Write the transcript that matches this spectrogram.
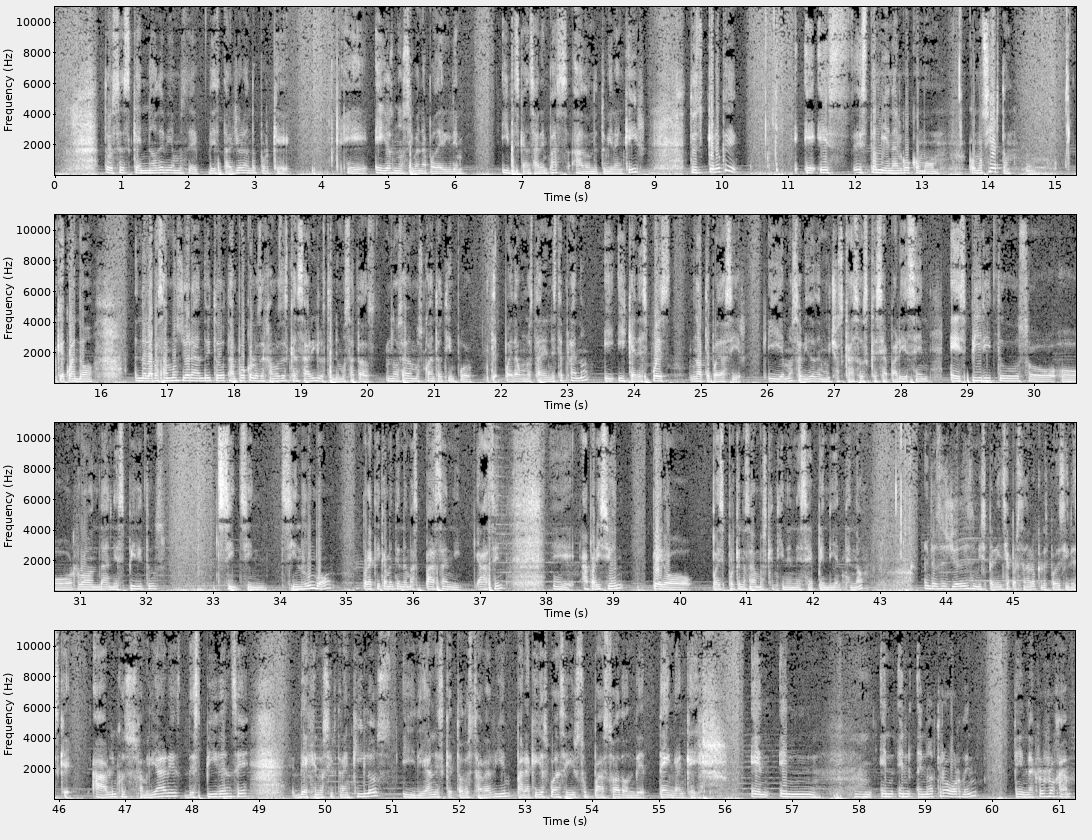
Entonces que no debíamos de, estar llorando porque eh, ellos no se iban a poder ir y descansar en paz a donde tuvieran que ir. Entonces creo que eh, es, es también algo como, como cierto que cuando nos la pasamos llorando y todo, tampoco los dejamos descansar y los tenemos atados. No sabemos cuánto tiempo pueda uno estar en este plano y, que después no te puedas ir. Y hemos sabido de muchos casos que se aparecen espíritus o, rondan espíritus sin, sin, sin rumbo, prácticamente nada más pasan y hacen eh, aparición, pero pues porque no sabemos que tienen ese pendiente, ¿no? Entonces yo desde mi experiencia personal lo que les puedo decir es que hablen con sus familiares, despídense, déjenlos ir tranquilos y díganles que todo estaba bien para que ellos puedan seguir su paso a donde tengan que ir. En, en, en, en otro orden, en la Cruz Roja,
